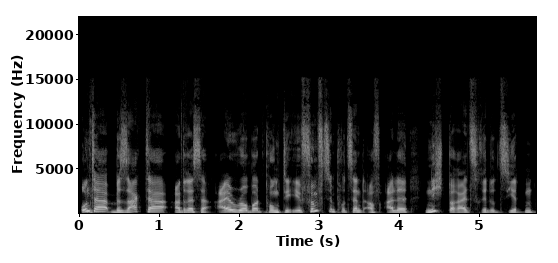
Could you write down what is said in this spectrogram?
unter besagter Adresse iRobot.de 15% auf alle nicht bereits reduzierten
